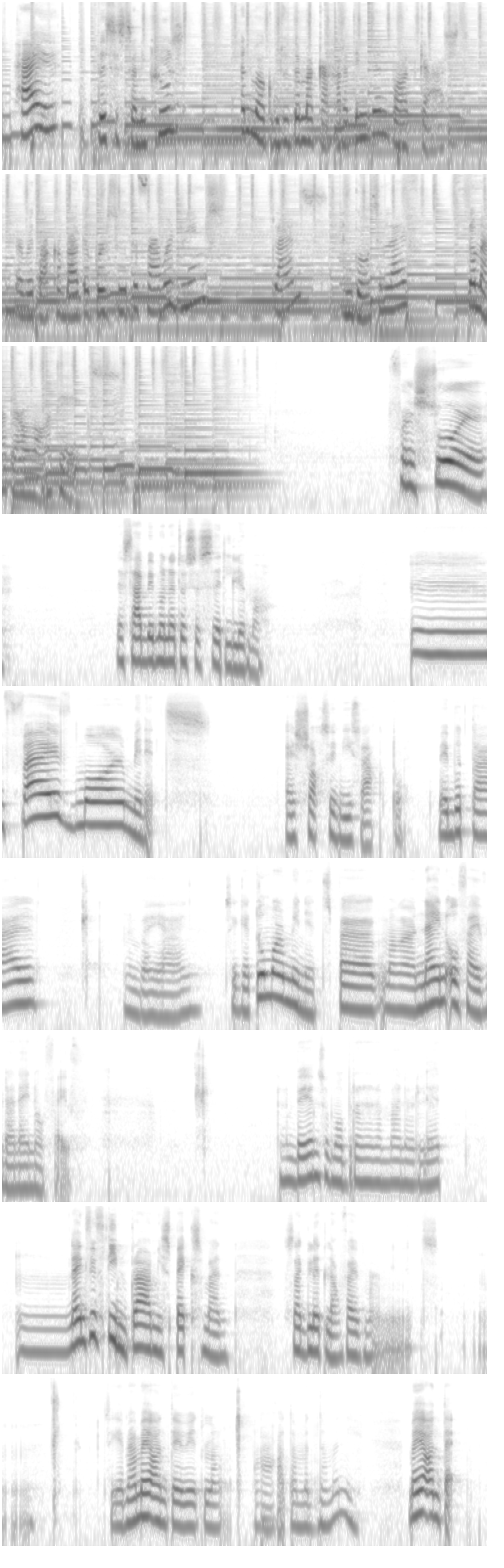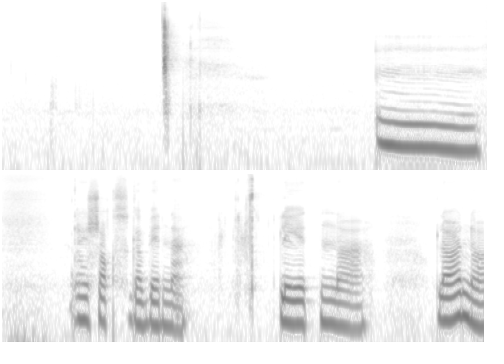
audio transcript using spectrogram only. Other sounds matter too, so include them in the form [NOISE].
Hi, this is Sunny Cruz, and welcome to the Makakarating Din podcast, where we talk about the pursuit of our dreams, plans, and goals in life, no matter how long it takes. For sure, nasabi mo na to sa sarili mo. Mm, five more minutes. Ay, shocks, hindi sakto. May butal. Ano ba yan? Sige, two more minutes. Pag mga 9.05 na, 9.05. Ano ba yan? Sumobra na naman ulit. Mm, 9.15, promise, specs man. Saglit lang, five more minutes. Mm. Sige, mamaya onte, wait lang. Nakakatamad naman eh. Maya onte. Mm, ay, shocks, gabi na. Late na. Wala na.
